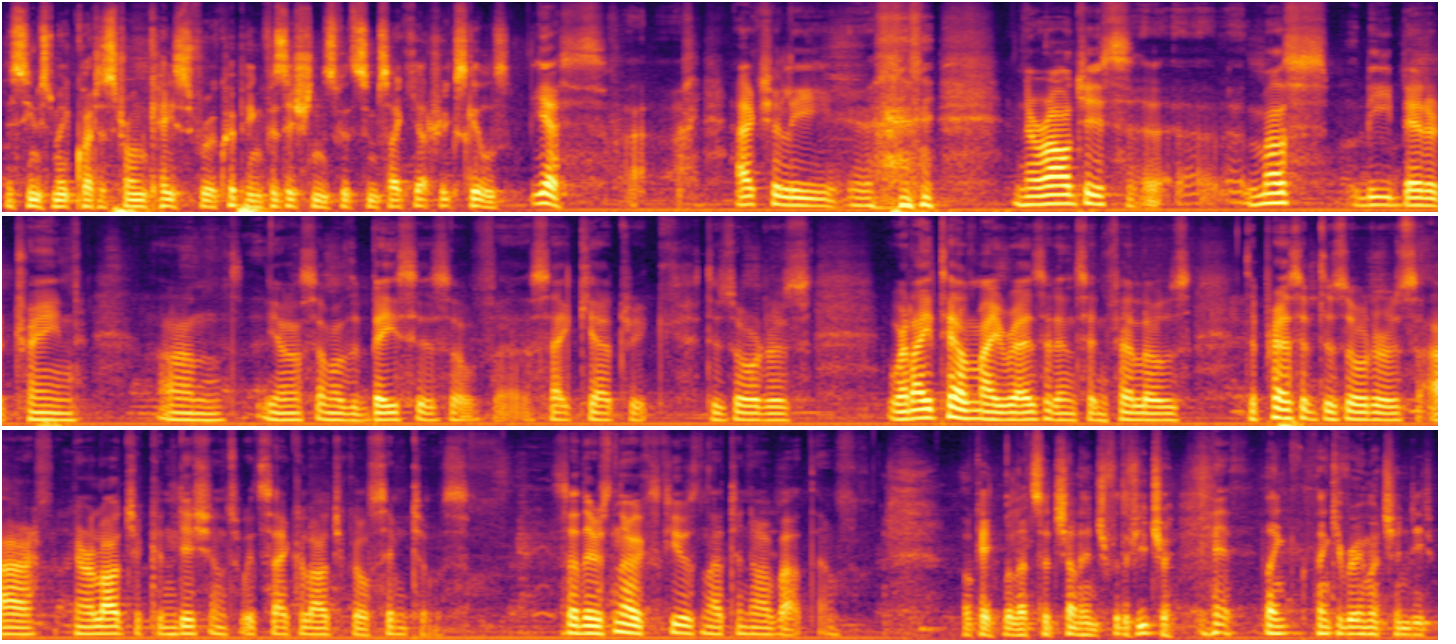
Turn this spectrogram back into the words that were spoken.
This seems to make quite a strong case for equipping physicians with some psychiatric skills. Yes, uh, actually, neurologists uh, must be better trained on you know some of the basis of uh, psychiatric disorders. What I tell my residents and fellows, depressive disorders are neurologic conditions with psychological symptoms. So there's no excuse not to know about them. Okay, well, that's a challenge for the future. Yes. Thank, thank you very much indeed.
